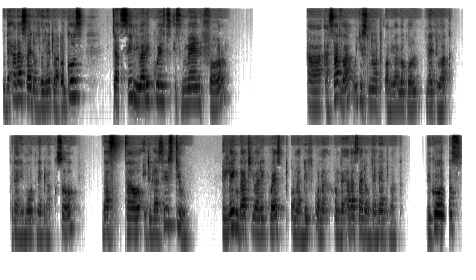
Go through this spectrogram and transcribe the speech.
to the other side of the network because it has seen your request is meant for uh, a server which is not on your local network but a remote network. So That's how it will assist you relaying that your request on a diff on, a, on the other side of the network because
